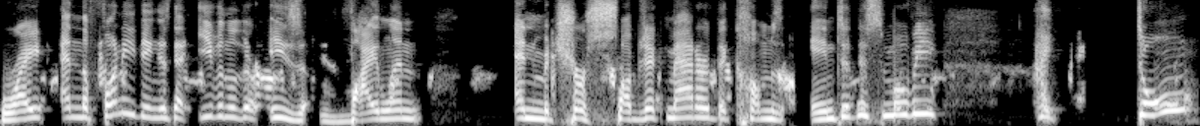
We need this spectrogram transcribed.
right? And the funny thing is that even though there is violent and mature subject matter that comes into this movie, I don't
